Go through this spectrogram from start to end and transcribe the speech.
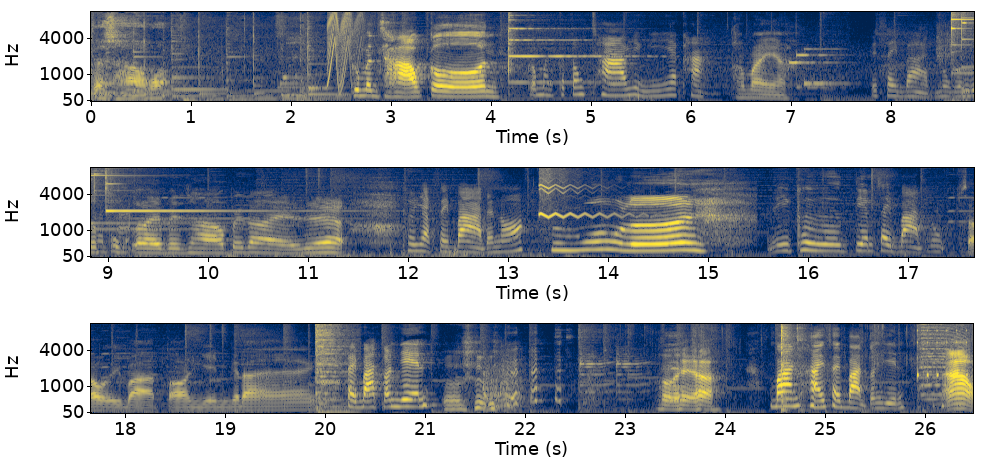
แต่เช้าอะคือมันเช้าเกินก็มันก็ต้องเช้าอย่างนี้อะค่ะ ทำไมอะไปใส่บาตรหนูมัวันนจะปลุกพระอะไรเป็นเช้าไปได้เนี่ยเธออยากใส่บาตรอะเนาะง่วงเลย นี่คือเตรียมใส่บาตรลูกเศร้าบาทตอนเย็นก็ได้ใส่บาตรตอนเย็นอืมทำไมอะบ้านใครใส่บาตรตอนเย็น อ้าว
